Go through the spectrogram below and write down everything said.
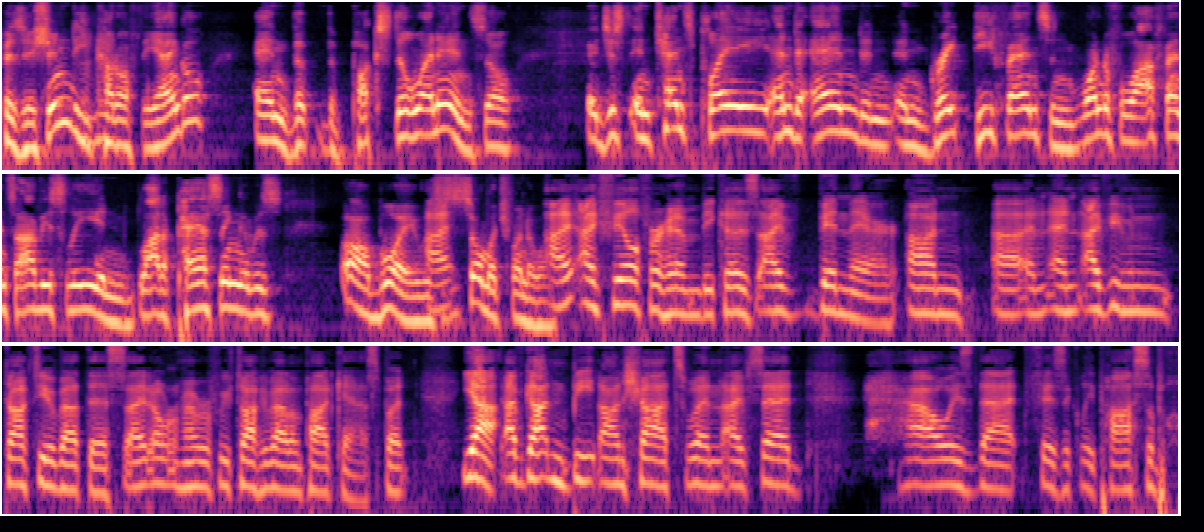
positioned. He mm-hmm. cut off the angle, and the the puck still went in. So just intense play, end to end, and and great defense and wonderful offense, obviously, and a lot of passing. It was. Oh boy, it was I, so much fun to watch. I, I feel for him because I've been there on uh, and and I've even talked to you about this. I don't remember if we've talked about it on the podcast, but yeah, I've gotten beat on shots when I've said, how is that physically possible?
